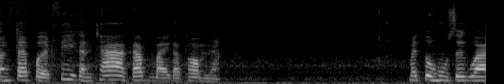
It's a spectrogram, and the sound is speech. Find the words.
ตั้งแต่เปิดฟรีกัญชากับใบกระท่อมเนี่ยแม่ตู่หูซึกว่า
